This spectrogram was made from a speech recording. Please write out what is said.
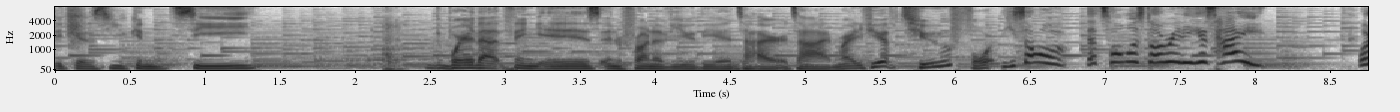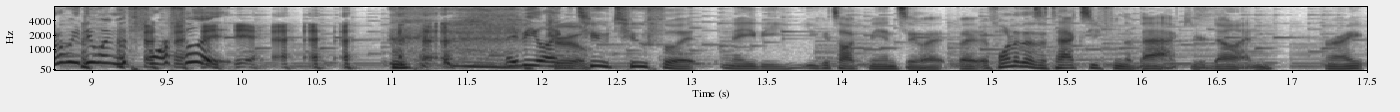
Because you can see where that thing is in front of you the entire time, right? If you have two four, he's all that's almost already his height. What are we doing with four foot? Maybe like True. two two foot, maybe. You could talk me into it. But if one of those attacks you from the back, you're done, right?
